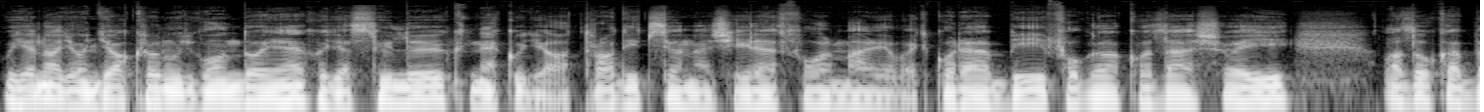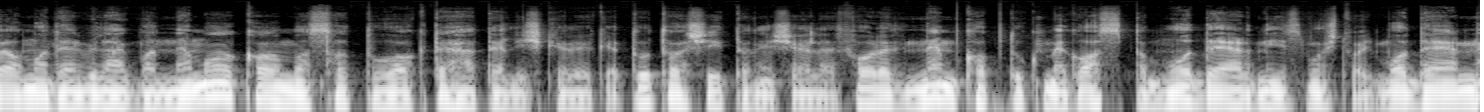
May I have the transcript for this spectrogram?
Ugye nagyon gyakran úgy gondolják, hogy a szülőknek ugye a tradicionális életformája vagy korábbi foglalkozásai, azok ebbe a modern világban nem alkalmazhatóak, tehát el is kell őket utasítani, és el lehet fordítani. Nem kaptuk meg azt a modernizmust, vagy modern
